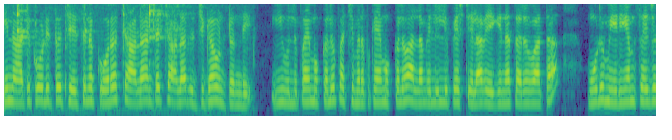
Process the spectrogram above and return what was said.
ఈ నాటుకోడితో చేసిన కూర చాలా అంటే చాలా రుచిగా ఉంటుంది. ఈ ఉల్లిపాయ ముక్కలు పచ్చిమిరపకాయ ముక్కలు అల్లం వెల్లుల్లి పేస్ట్ ఇలా వేగిన తరువాత మూడు మీడియం సైజు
